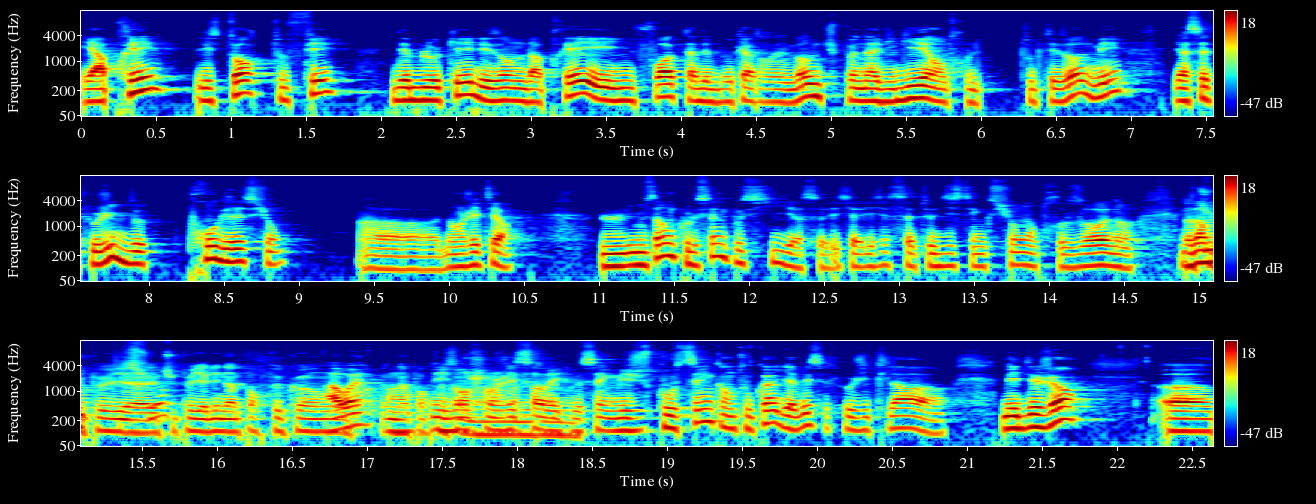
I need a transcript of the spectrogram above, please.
Et après, l'histoire te fait débloquer les zones d'après. Et une fois que tu as débloqué la troisième zone, tu peux naviguer entre toutes les zones. Mais il y a cette logique de progression euh, dans GTA. Il me semble que le 5 aussi, il y a, cette distinction entre zones. Exemple, tu, peux y, t'es a- sûr tu peux y aller n'importe quand. ah ouais n'importe Ils ont changé ça avec zones. le 5. Mais jusqu'au 5, en tout cas, il y avait cette logique-là. Mais déjà, euh,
